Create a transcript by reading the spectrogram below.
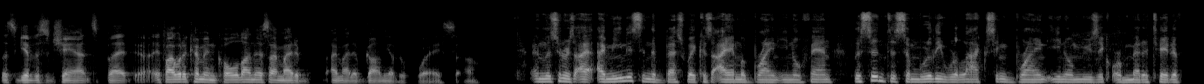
Let's give this a chance. But uh, if I would have come in cold on this, I might have, I might have gone the other way. So And listeners, I, I mean this in the best way because I am a Brian Eno fan. Listen to some really relaxing Brian Eno music or meditative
